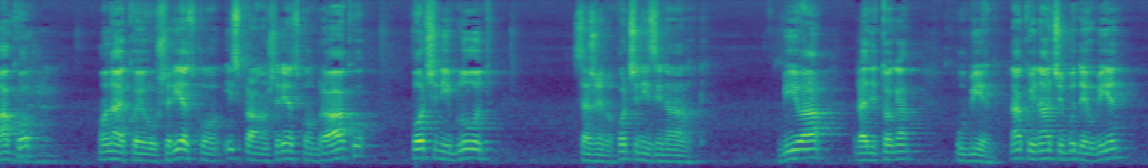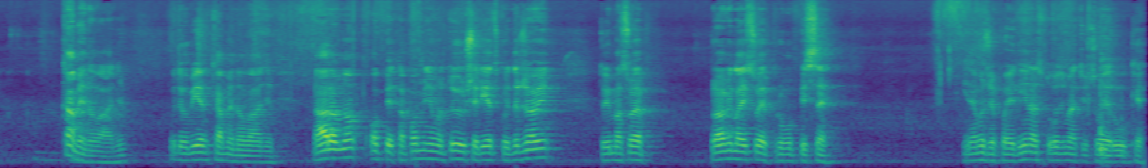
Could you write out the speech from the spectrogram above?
Ako onaj koji je u šerijetskom, ispravnom šerijetskom braku počini blud sa ženom, počini zinalog. Biva radi toga ubijen. Na koji način bude ubijen? Kamenovanjem. Bude ubijen kamenovanjem. Naravno, opet napominjamo, to je u šerijetskoj državi, to ima svoje pravila i svoje propise. I ne može pojedinac to uzimati u svoje ruke.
